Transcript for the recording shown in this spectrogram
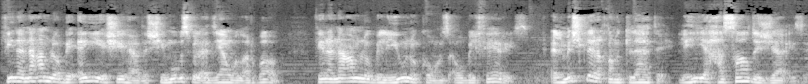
فينا نعمله بأي شيء هذا الشيء مو بس بالأديان والأرباب. فينا نعمله بال unicorns أو بال fairies. المشكلة رقم ثلاثة اللي هي حصاد الجائزة.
